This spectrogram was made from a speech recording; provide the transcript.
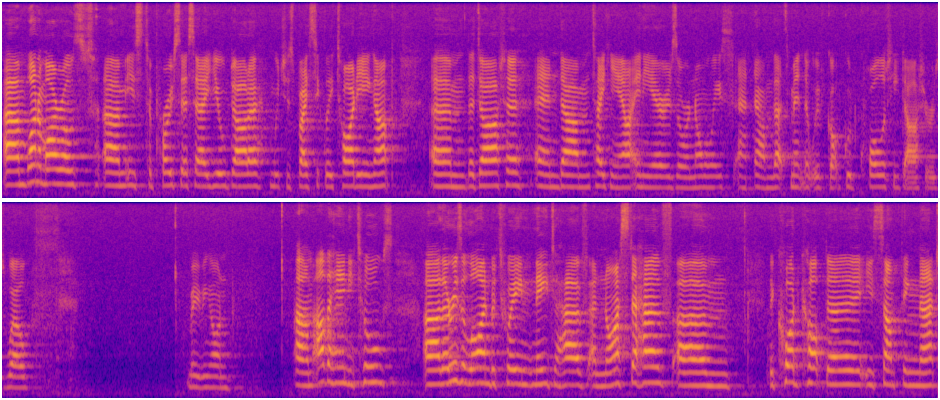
Um, one of my roles is to process our yield data, which is basically tidying up um, the data and um, taking out any errors or anomalies and um, that's meant that we've got good quality data as well. Moving on. Um, other handy tools. Uh, there is a line between need to have and nice to have. Um, the quadcopter is something that,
